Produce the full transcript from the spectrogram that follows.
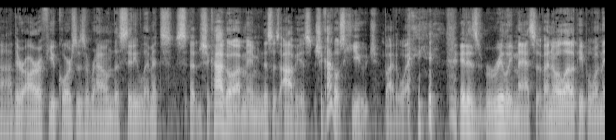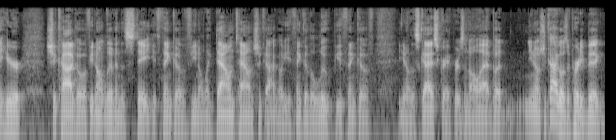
Uh, there are a few courses around the city limits. Uh, Chicago, I mean, this is obvious. Chicago's huge, by the way. it is really massive. I know a lot of people, when they hear Chicago, if you don't live in the state, you think of, you know, like downtown Chicago. You think of the Loop. You think of, you know, the skyscrapers and all that. But, you know, Chicago's a pretty big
